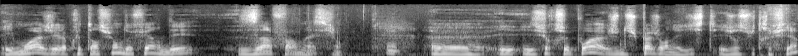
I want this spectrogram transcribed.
Et moi, j'ai la prétention de faire des informations. Euh, et, et sur ce point, je ne suis pas journaliste et j'en suis très fier.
